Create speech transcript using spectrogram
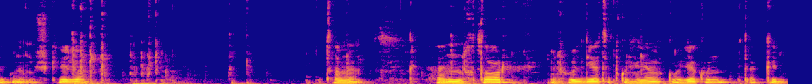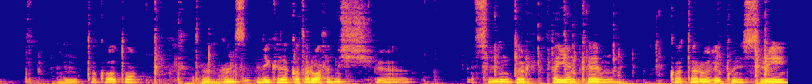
ادنى مشكلة. تمام. هنختار ال hole ديت هتكون هنا وليكن نتأكد من التقاطع. تمام. هنس... دي كده قطر واحد مش سلندر ايا كان قطر وليكن 3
